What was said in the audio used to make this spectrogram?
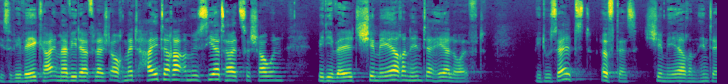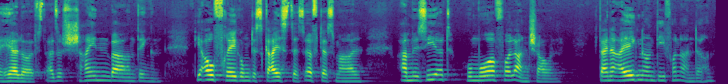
Diese Viveka immer wieder vielleicht auch mit heiterer Amüsiertheit zu schauen, wie die Welt Chimären hinterherläuft, wie du selbst öfters Chimären hinterherläufst, also scheinbaren Dingen, die Aufregung des Geistes öfters mal amüsiert, humorvoll anschauen, deine eigene und die von anderen.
